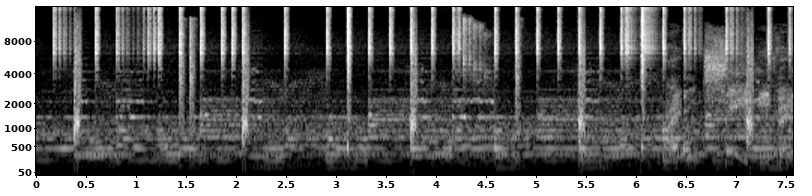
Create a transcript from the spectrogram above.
I don't see anything.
